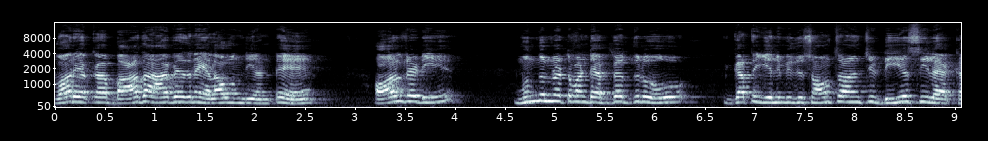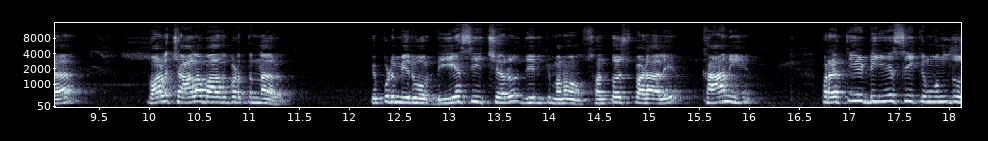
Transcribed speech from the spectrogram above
వారి యొక్క బాధ ఆవేదన ఎలా ఉంది అంటే ఆల్రెడీ ముందున్నటువంటి అభ్యర్థులు గత ఎనిమిది సంవత్సరాల నుంచి డిఎస్సి లేక వాళ్ళు చాలా బాధపడుతున్నారు. ఇప్పుడు మీరు డిఎస్సి ఇచ్చారు దీనికి మనం సంతోషపడాలి. కానీ ప్రతి డిఎస్సికి ముందు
